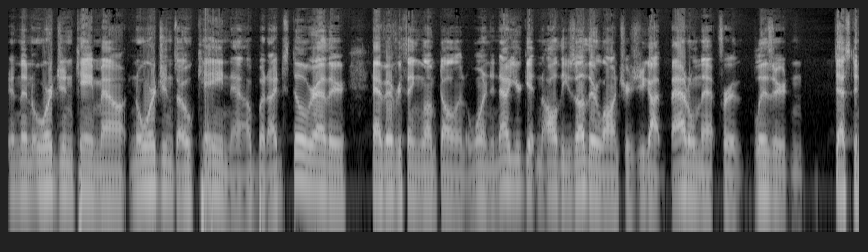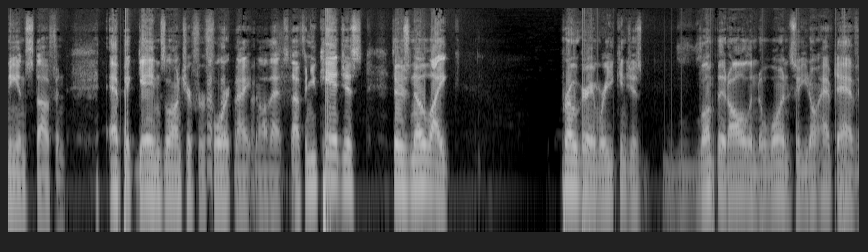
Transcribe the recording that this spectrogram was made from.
and then Origin came out, and Origin's okay now, but I'd still rather have everything lumped all into one. And now you're getting all these other launchers. You got Battle.net for Blizzard and Destiny and stuff, and Epic Games launcher for Fortnite and all that stuff. And you can't just there's no like program where you can just lump it all into one so you don't have to have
